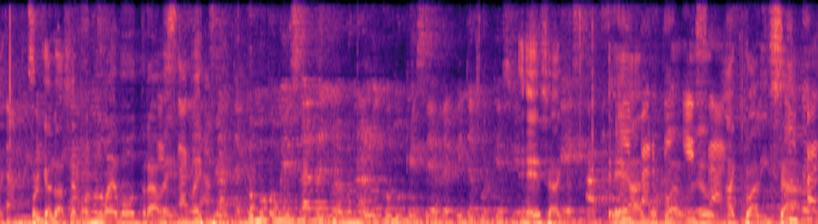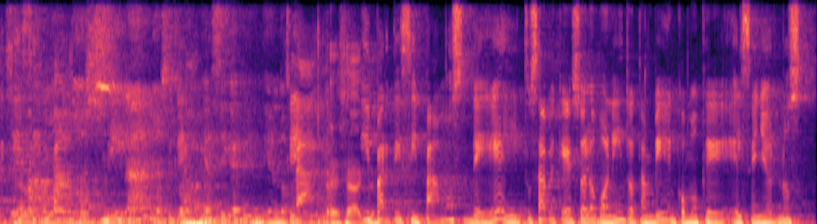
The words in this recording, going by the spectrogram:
exactamente. Porque Sí, lo hacemos algo- nuevo otra vez. no es que- es como comenzar de nuevo, no algo como que se repite porque sí, Exacto. es Es actual. algo nuevo, es exacto. actualizado. Y es participamos. dos mil años y todavía sigue rindiendo. Claro. Y participamos de él. Tú sabes que eso es lo bonito también, como que el Señor nos,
